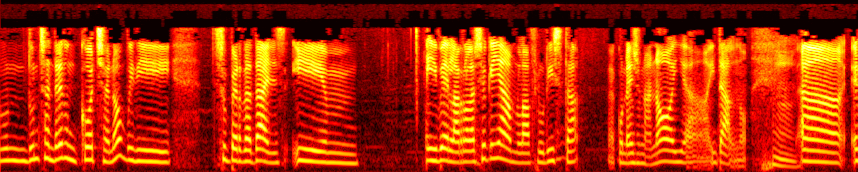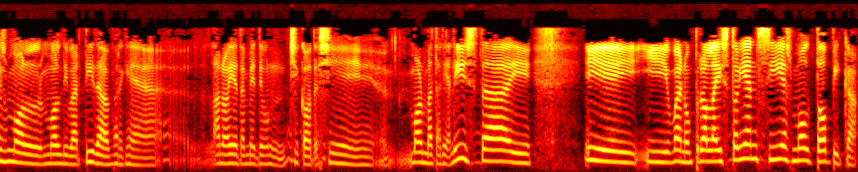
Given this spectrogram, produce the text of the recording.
un- d'un cendrer d'un cotxe no? vull dir, superdetalls i, i bé, la relació que hi ha amb la florista que coneix una noia i tal, no? Mm. Uh, és molt, molt divertida perquè la noia també té un xicot així molt materialista i, i, i bueno, però la història en si és molt tòpica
